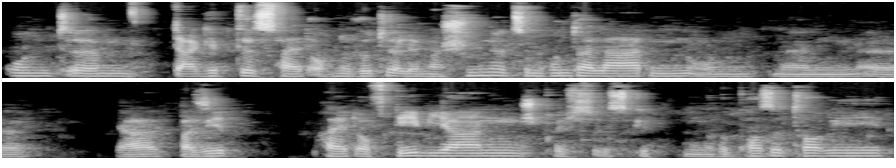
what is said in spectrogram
Und ähm, da gibt es halt auch eine virtuelle Maschine zum Runterladen und einen, äh, ja, basiert halt auf Debian, sprich es gibt ein Repository,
